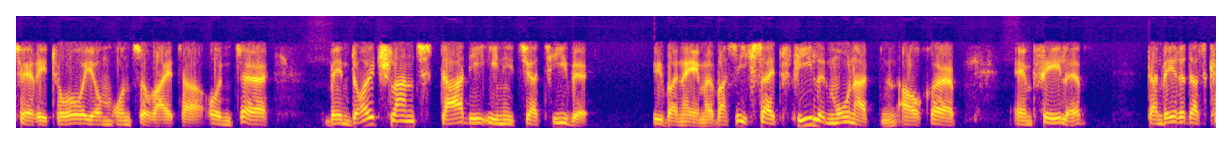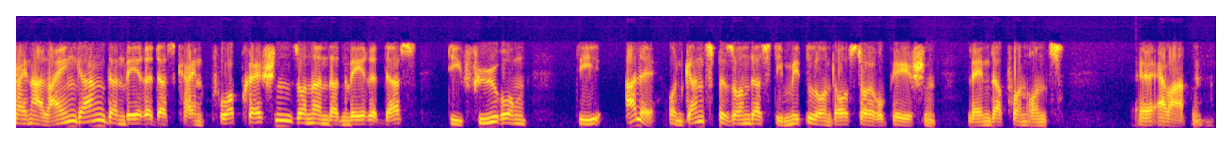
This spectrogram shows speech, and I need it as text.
Territorium und so weiter. Und äh, wenn Deutschland da die Initiative übernehme, was ich seit vielen Monaten auch äh, empfehle, dann wäre das kein Alleingang, dann wäre das kein Vorpreschen, sondern dann wäre das die Führung, die alle und ganz besonders die mittel- und osteuropäischen Länder von uns äh, erwarten.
